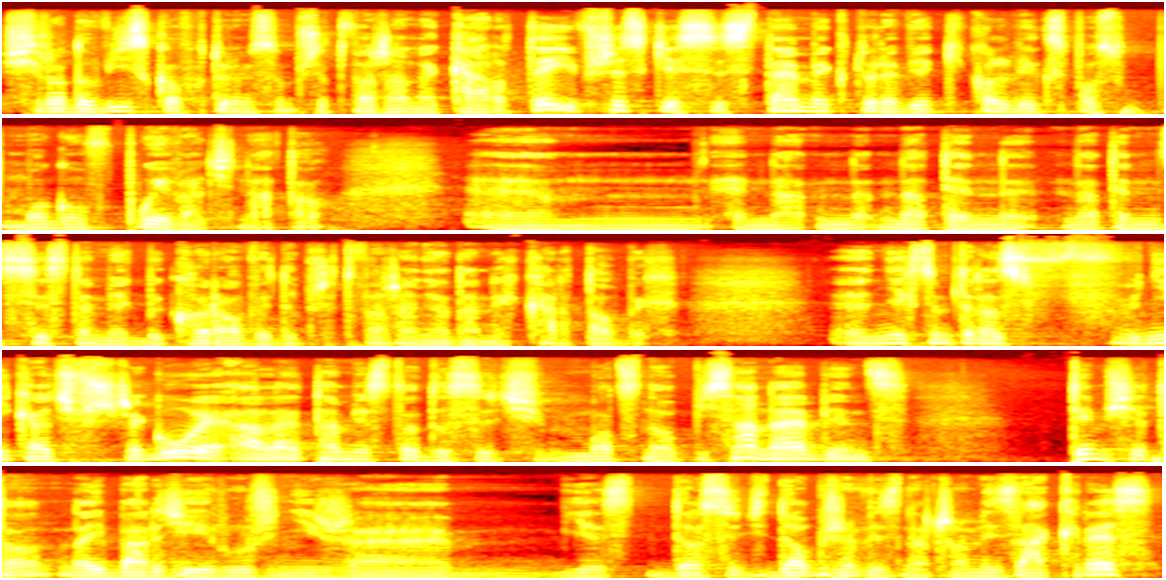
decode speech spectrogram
środowisko, w którym są przetwarzane karty i wszystkie systemy, które w jakikolwiek sposób mogą wpływać na to, na, na, ten, na ten system jakby korowy do przetwarzania danych kartowych. Nie chcę teraz wnikać w szczegóły, ale tam jest to dosyć mocno opisane, więc tym się to najbardziej różni, że jest dosyć dobrze wyznaczony zakres,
